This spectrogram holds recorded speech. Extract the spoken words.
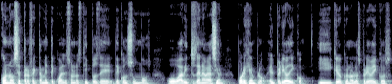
conoce perfectamente cuáles son los tipos de, de consumos o hábitos de navegación. Por ejemplo, el periódico. Y creo que uno de los periódicos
